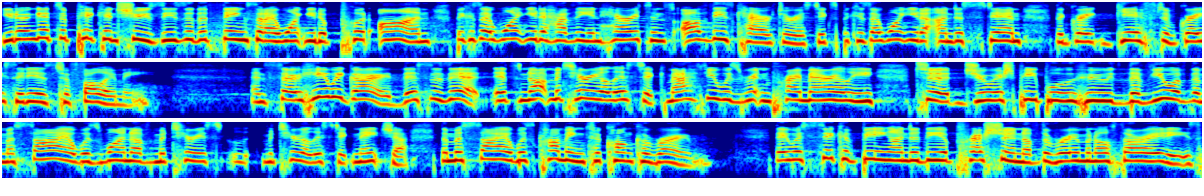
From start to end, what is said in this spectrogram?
You don't get to pick and choose. These are the things that I want you to put on because I want you to have the inheritance of these characteristics because I want you to understand the great gift of grace it is to follow me. And so here we go. This is it. It's not materialistic. Matthew was written primarily to Jewish people who the view of the Messiah was one of materialistic nature. The Messiah was coming to conquer Rome. They were sick of being under the oppression of the Roman authorities.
